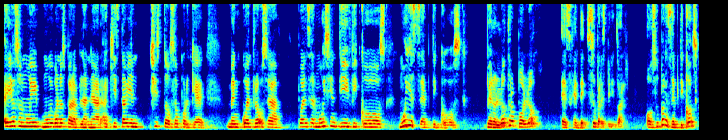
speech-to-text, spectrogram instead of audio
ellos son muy, muy buenos para planear. Aquí está bien chistoso porque me encuentro, o sea, pueden ser muy científicos, muy escépticos, pero el otro polo es gente súper espiritual. O súper escépticos,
